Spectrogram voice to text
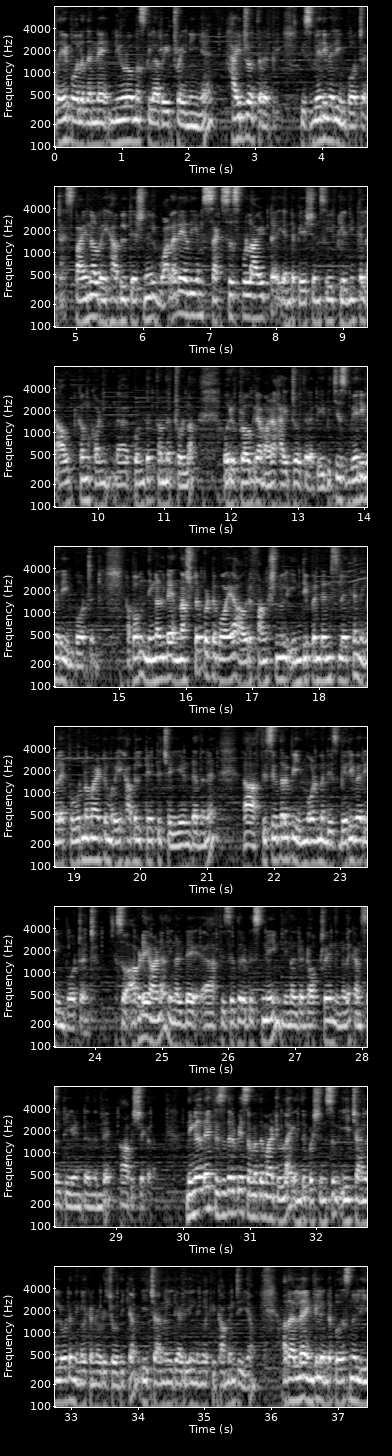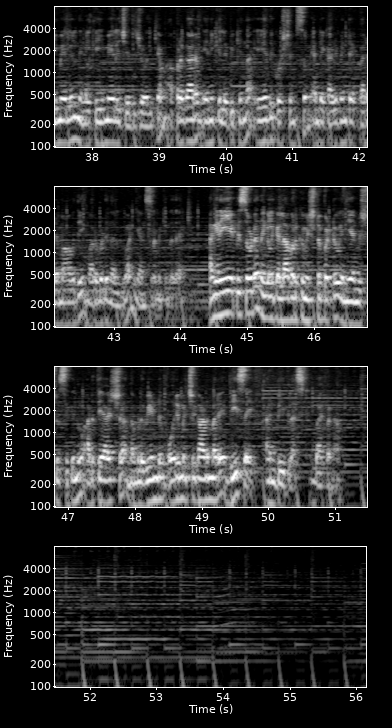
അതേപോലെ തന്നെ neuromuscular retraining hydrotherapy is very very important spinal റീഹാബിലിറ്റേഷനിൽ വളരെയധികം സക്സസ്ഫുൾ ആയിട്ട് എന്റെ പേഷ്യൻസിൽ ക്ലിനിക്കൽ ഔട്ട്കം കൊണ്ടു തന്നിട്ടുള്ള ഒരു പ്രോഗ്രാമാണ് hydrotherapy which is very very important അപ്പം നിങ്ങളുടെ നഷ്ടപ്പെട്ടു പോയ ആ ഒരു ഫങ്ഷണൽ ഇൻഡിപെൻഡൻസിലേക്ക് നിങ്ങളെ പൂർണമായിട്ടും റീഹാബിലിറ്റേറ്റ് ചെയ്യേണ്ടതിന് physiotherapy involvement is very very important so അവിടെയാണ് നിങ്ങളുടെ ഫിസിയോതെറപ്പിസ്റ്റിനെയും നിങ്ങളുടെ ഡോക്ടറെയും നിങ്ങളെ കൺസൾട്ട് ചെയ്യേണ്ടതിന്റെ ആവശ്യകത. നിങ്ങളുടെ ഫിസിയോതെറപ്പി സംബന്ധമായിട്ടുള്ള എന്ത് ക്വസ്റ്റ്യൻസും ഈ ചാനലിലൂടെ നിങ്ങൾക്ക് എന്നോട് ചോദിക്കാം. ഈ ചാനലിന്റെ അടിയിൽ നിങ്ങൾക്ക് കമന്റ് ചെയ്യാം. അതല്ല എങ്കിൽ എന്റെ പേഴ്സണൽ ഇമെയിലിൽ നിങ്ങൾക്ക് ഇമെയിൽ ചെയ്ത് ചോദിക്കാം. അപ്രകാരം എനിക്ക് ലഭിക്കുന്ന ഏത് ക്വസ്റ്റ്യൻസും എന്റെ കഴിവിന്റെ പരമാവധി മറുപടി നൽകുവാൻ ഞാൻ ശ്രമിക്കുന്നതായിരിക്കും. അങ്ങനെ ഈ എപ്പിസോഡ് നിങ്ങൾക്ക് എല്ലാവർക്കും ഇഷ്ടപ്പെട്ടു എന്ന് ഞാൻ വിശ്വസിക്കുന്നു. അടുത്ത ആഴ്ച നമ്മൾ വീണ്ടും ഒരുമിച്ച് കാണും വരെ. Be safe and be blessed bye for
